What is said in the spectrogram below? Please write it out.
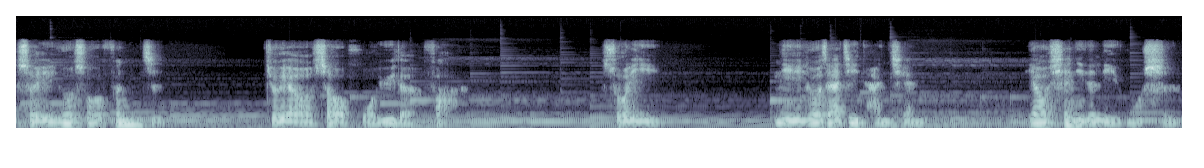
谁若说疯子，就要受火狱的罚。所以，你若在祭坛前要献你的礼物时，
